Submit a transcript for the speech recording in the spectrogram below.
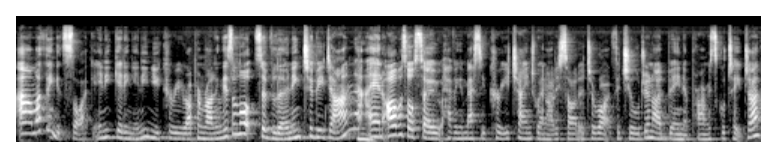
Um, I think it's like any getting any new career up and running. There's lots of learning to be done, mm. and I was also having a massive career change when I decided to write for children. I'd been a primary school teacher,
